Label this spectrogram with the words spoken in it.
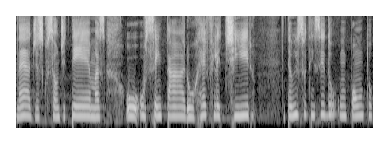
né? a discussão de temas, o, o sentar, o refletir. Então, isso tem sido um ponto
